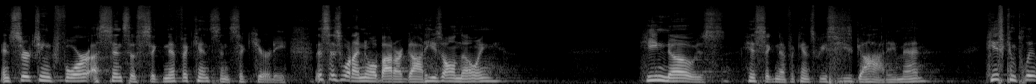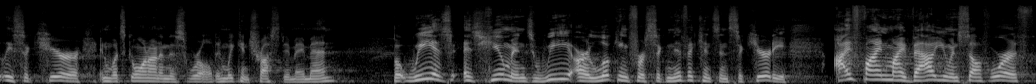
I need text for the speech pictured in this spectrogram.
and searching for a sense of significance and security. This is what I know about our God. He's all knowing. He knows his significance because he's God, amen? He's completely secure in what's going on in this world, and we can trust him, amen? But we as, as humans, we are looking for significance and security. I find my value and self worth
